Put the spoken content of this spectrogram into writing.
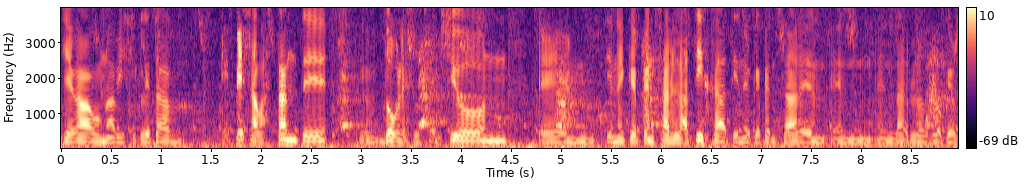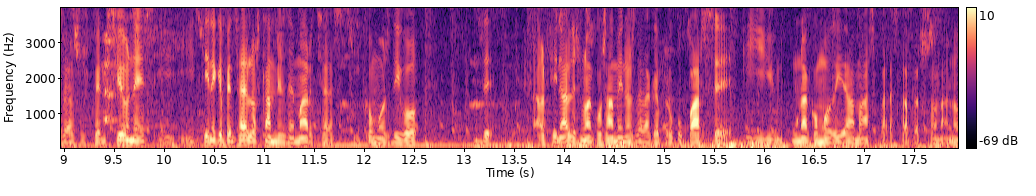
llega una bicicleta que pesa bastante, doble suspensión, eh, tiene que pensar en la tija, tiene que pensar en, los bloqueos de las suspensiones y, y tiene que pensar en los cambios de marchas. Y como os digo, al final es una cosa menos de la que preocuparse y una comodidad más para esta persona, ¿no?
